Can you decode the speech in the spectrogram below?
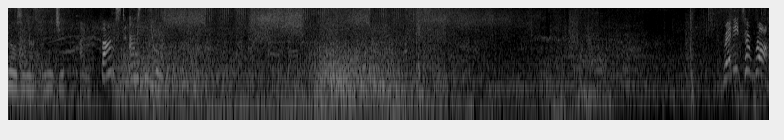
Not enough energy. I'm fast as the wind. Ready to rock!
